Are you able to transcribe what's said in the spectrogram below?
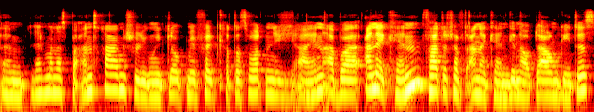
ähm, nennt man das beantragen? Entschuldigung, ich glaube, mir fällt gerade das Wort nicht ein, aber anerkennen, Vaterschaft anerkennen, genau, darum geht es.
